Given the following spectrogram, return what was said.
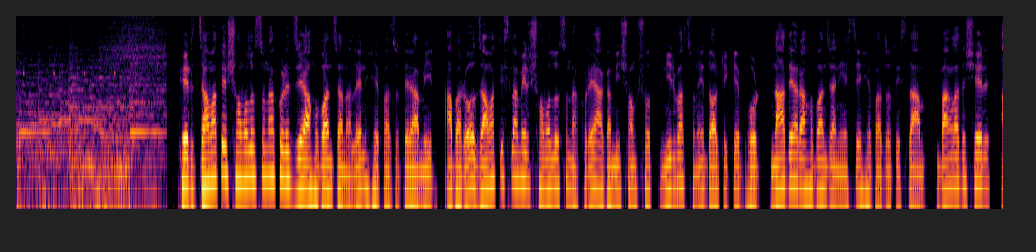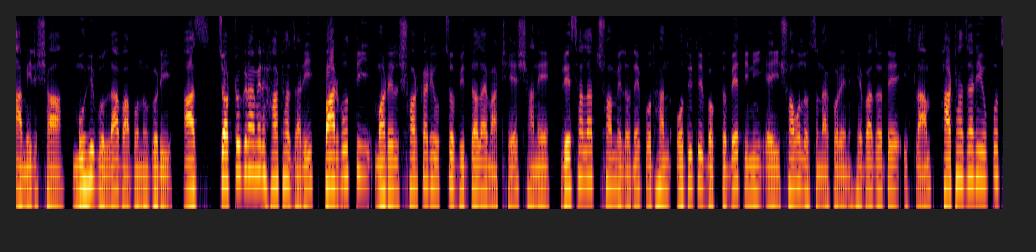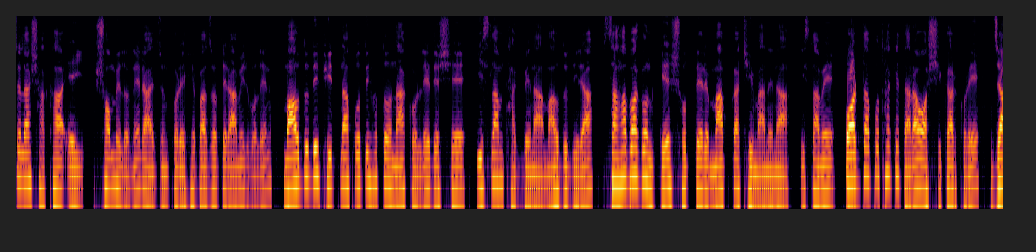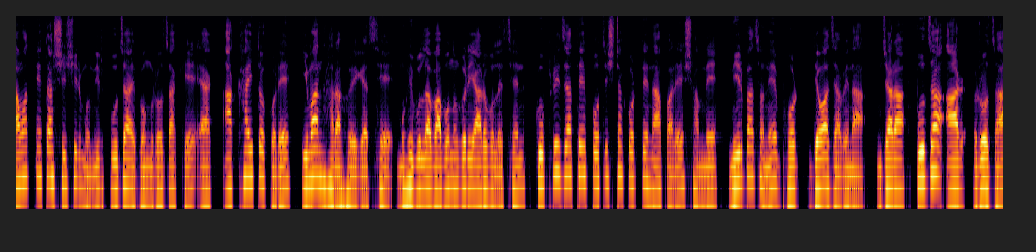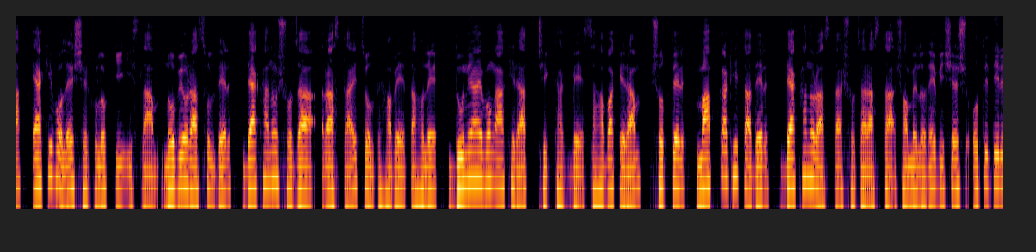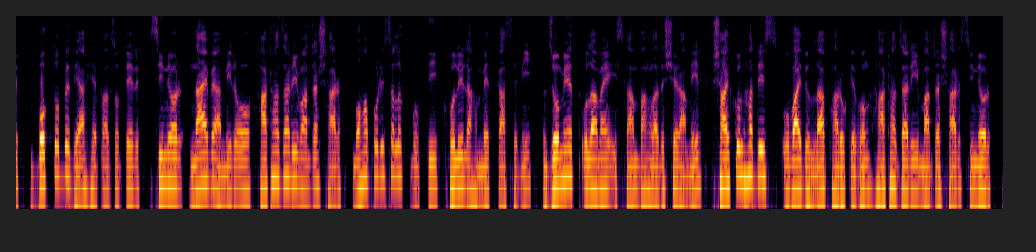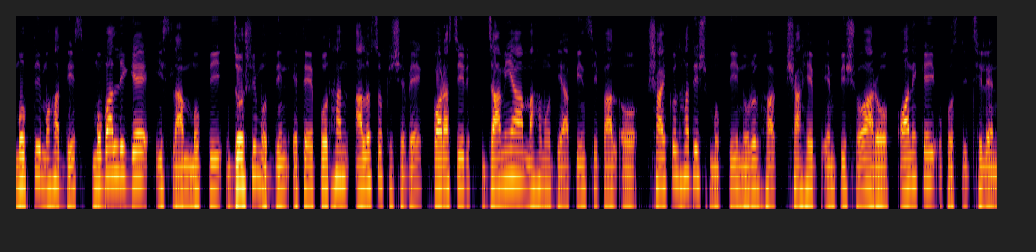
ফের জামাতের সমালোচনা করে যে আহ্বান জানালেন হেফাজতের আমির। আবারও জামাত ইসলামের সমালোচনা করে আগামী সংসদ নির্বাচনে দলটিকে ভোট না দেওয়ার আহ্বান জানিয়েছে হেফাজত ইসলাম। বাংলাদেশের আমির শাহ মুহিবুল্লাহ বাবনগরী। আজ চট্টগ্রামের হাটহাজারি পার্বতী মডেল সরকারি উচ্চ বিদ্যালয় মাঠে সানে রেসালাত সম্মেলনে প্রধান অতিথির বক্তব্যে তিনি এই সমালোচনা করেন। হেফাজতে ইসলাম হাটহাজারি উপজেলা শাখা এই সম্মেলনের আয়োজন করে হেফাজতের আমির বলেন মাউদুদি ফিতনা প্রতিহত না করলে দেশে ইসলাম থাকবে না। মাউদুদিরা সাহাবাগনকে সত্যের মাপকাঠি মানে না। ইসলামে পর্দা প্রথাকে তারা অস্বীকার করে, জামাত নেতা শিশির মুনির পূজা এবং রোজাকে এক আখ্যায়িত করে ইমানহারা হয়ে গেছে। মুহিবুল্লাহ বাবুনগরী আরও বলেছেন, কুফরি যাতে প্রতিষ্ঠা করতে না পারে, সামনে নির্বাচনে ভোট দেওয়া যাবে না। যারা পূজা আর রোজা একই বলে সেগুলো কি ইসলাম? নবী ও রাসুলদের দেখানো সোজা রাস্তায় চলতে হবে, তাহলে দুনিয়া এবং আখিরাত ঠিক থাকবে। সাহাবা কেরাম সত্যের মাপকাঠি তাদের দেখানো রাস্তা, সোজা রাস্তা। সম্মেলনে বিশেষ অতিথির বক্তব্যে দেয়া হেফাজতের সিনিয়র নায়েবে আমির ও হাটহাজারি মাদ্রাসার মহাপরিচালক মুফতি খলিল আহমেদ কাসেমি, জমিয়ত উলামায়ে ইসলাম বাংলাদেশের আমির শাইকুল হাদিস ওবায়দুল্লাহ ফারুক এবং হাটহাজারি মাদ্রাসার সিনিয়র মুফতি মহাদ্দিস মোবাল্লিগে ইসলাম মুফতি জসিম উদ্দিন এতে প্রধান আলোচক হিসেবে করাচির জামিয়া মাহমুদিয়া প্রিন্সিপাল ও সাইকুল হাদিস মুফতি নুরুল হক সাহেব, এমপি সহ আরও অনেকেই উপস্থিত ছিলেন।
